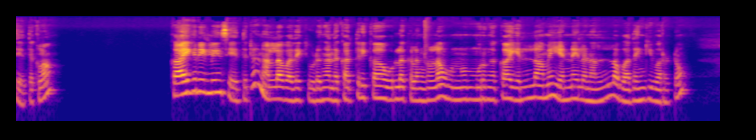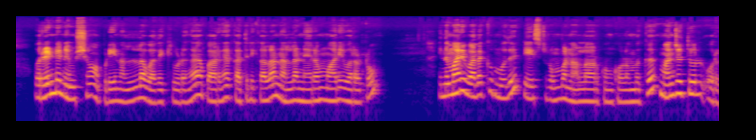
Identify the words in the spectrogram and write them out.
சேர்த்துக்கலாம். காய்கறிகளையும் சேர்த்துட்டு நல்லா வதக்கி விடுங்க. அந்த கத்திரிக்காய் உருளைக்கிழங்குலாம் முருங்கைக்காய் எல்லாமே எண்ணெயில் நல்லா வதங்கி வரட்டும். ஒரு ரெண்டு நிமிஷம் அப்படியே நல்லா வதக்கி விடுங்க. பாருங்கள் கத்திரிக்காய்லாம் நல்லா நிறம் மாதிரி வரட்டும். இந்த மாதிரி வதக்கும் போது டேஸ்ட் ரொம்ப நல்லாயிருக்கும் குழம்புக்கு. மஞ்சத்தூள் ஒரு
